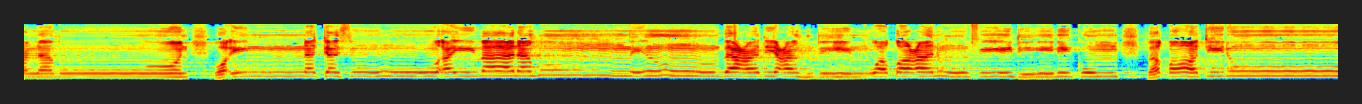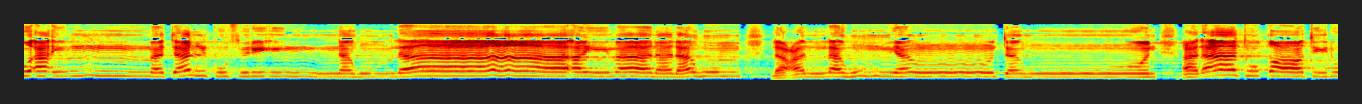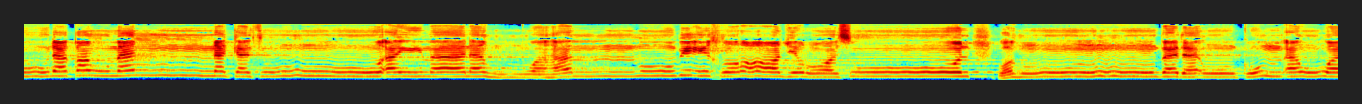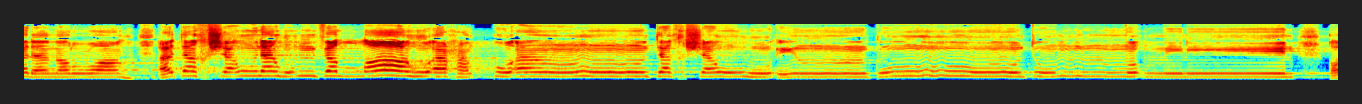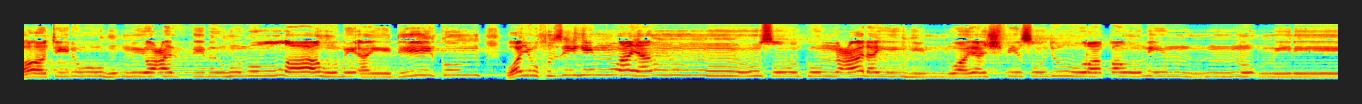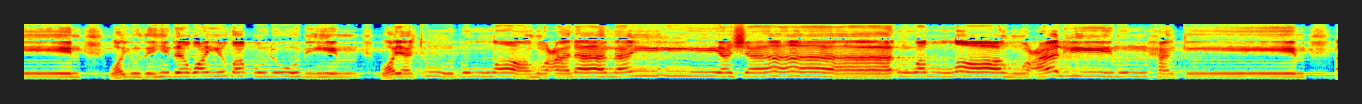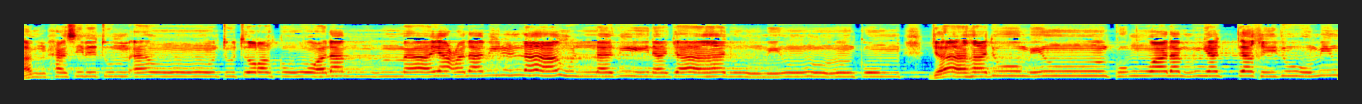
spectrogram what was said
وإن نكثوا أيمانهم من بعد عهدهم وطعنوا في دينكم فقاتلوا أئمة الكفر إنهم لا أيمان لهم لعلهم ينتهون. ألا تقاتلون قوما نكثوا أيمانهم وهموا بإخراج الرسول وهم بدأوكم أول مرة أتخشونهم فالله أحق أن تخشوه إن كنتم مؤمنين. قاتلوهم يعذبهم الله بأيديكم ويخزهم وينصركم عليهم ويشف صدور قوم مؤمنين ويذهب غيظ قلوبهم ويتوب الله على من يشاء والله عليم حكيم. أم حسبتم أن تتركوا ولما يعلم الله الذين جاهدوا منكم جاهدوا منكم ولم يتخذوا من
